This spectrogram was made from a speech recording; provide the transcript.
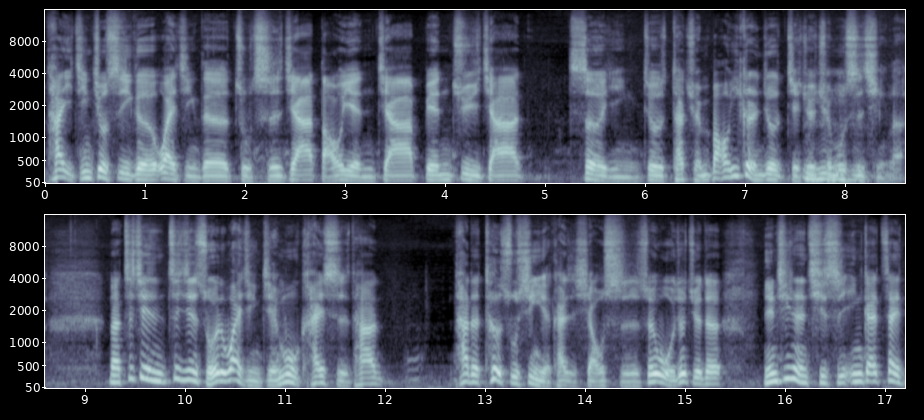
他已经就是一个外景的主持加导演加编剧加摄影，就是他全包一个人就解决全部事情了。那这件这件所谓的外景节目开始，它它的特殊性也开始消失，所以我就觉得年轻人其实应该在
